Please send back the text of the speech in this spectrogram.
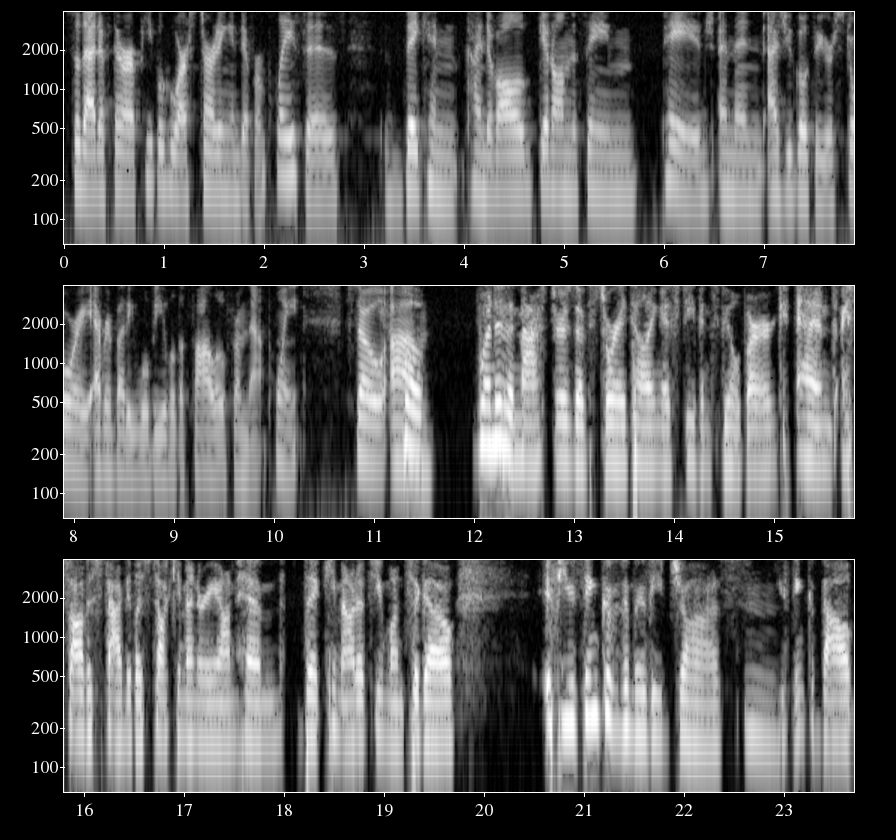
so that if there are people who are starting in different places they can kind of all get on the same page and then as you go through your story everybody will be able to follow from that point. So um, well, one of the masters of storytelling is Steven Spielberg, and I saw this fabulous documentary on him that came out a few months ago if you think of the movie Jaws, mm. you think about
